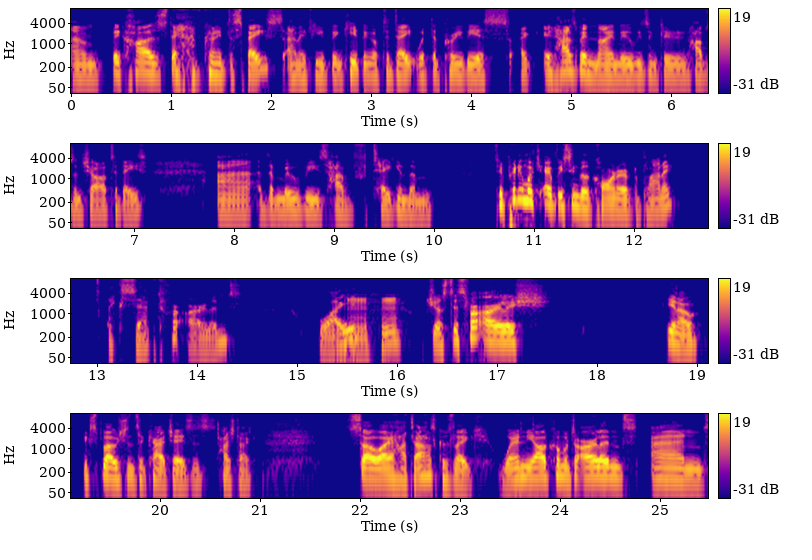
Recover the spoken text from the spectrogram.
and because they have gone into space, and if you've been keeping up to date with the previous, it has been nine movies, including Hobbs and Shaw to date. Uh, the movies have taken them to pretty much every single corner of the planet, except for Ireland. Why? Mm-hmm. Justice for Irish, you know, explosions and car chases, hashtag. So I had to ask, was like, when y'all coming to Ireland and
